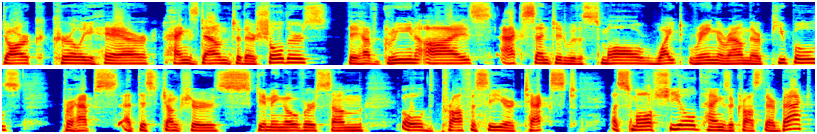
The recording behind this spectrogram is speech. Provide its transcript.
dark curly hair hangs down to their shoulders. They have green eyes, accented with a small white ring around their pupils, perhaps at this juncture skimming over some old prophecy or text. A small shield hangs across their back,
